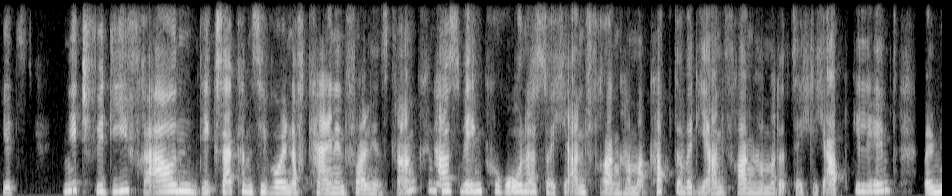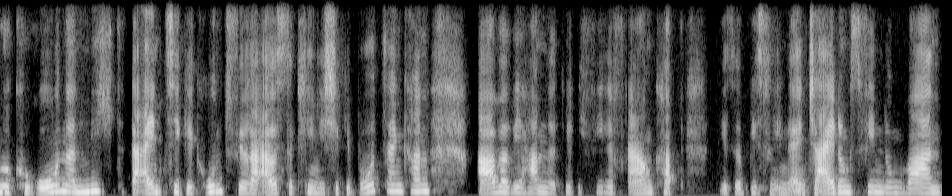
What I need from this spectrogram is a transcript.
Jetzt nicht für die Frauen, die gesagt haben, sie wollen auf keinen Fall ins Krankenhaus wegen Corona. Solche Anfragen haben wir gehabt, aber die Anfragen haben wir tatsächlich abgelehnt, weil nur Corona nicht der einzige Grund für eine außerklinische Geburt sein kann. Aber wir haben natürlich viele Frauen gehabt, die so ein bisschen in der Entscheidungsfindung waren,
